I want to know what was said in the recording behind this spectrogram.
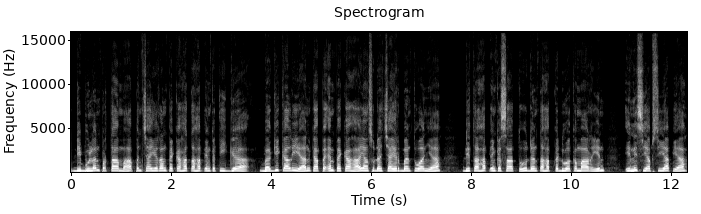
di bulan pertama pencairan PKH tahap yang ketiga. Bagi kalian KPM PKH yang sudah cair bantuannya di tahap yang ke-1 dan tahap kedua kemarin, ini siap-siap ya,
